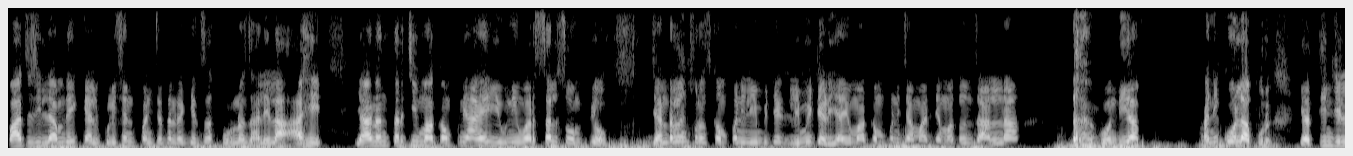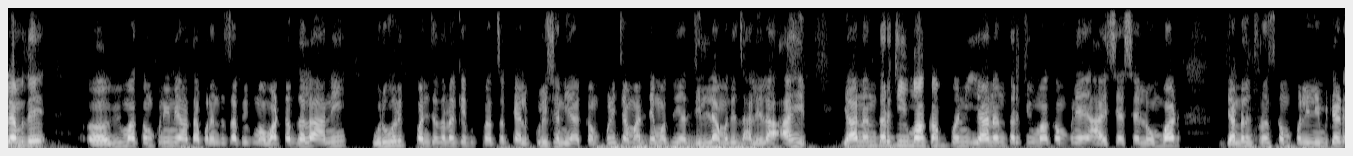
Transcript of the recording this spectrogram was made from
पाच जिल्ह्यामध्ये कॅल्क्युलेशन पंच्याहत्तर टक्केचं पूर्ण झालेला आहे. यानंतरची विमा कंपनी आहे universal Sompo general insurance company limited limited या विमा कंपनीच्या माध्यमातून जालना गोंदिया आणि कोल्हापूर या तीन जिल्ह्यामध्ये विमा कंपनीने आतापर्यंतचा पीक वाटप झाला आणि उर्वरित पंच्याहत्तर टक्के पिकाचं कॅल्क्युलेशन या कंपनीच्या माध्यमातून या जिल्ह्यामध्ये झालेला आहे. यानंतरची विमा कंपनी यानंतरची विमा कंपनी आहे ICICI Lombard general insurance company limited.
